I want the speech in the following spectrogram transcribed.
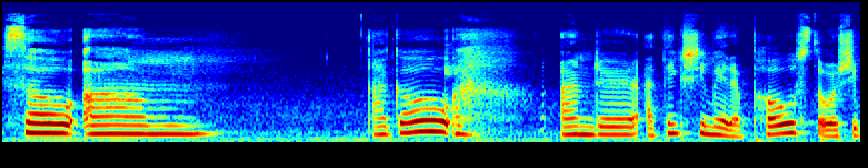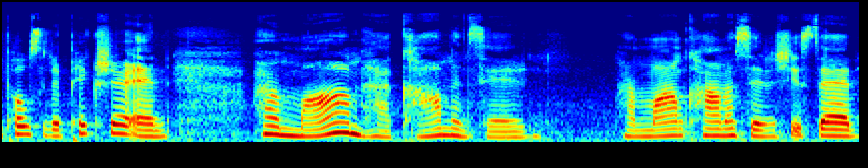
So, um, I go under, I think she made a post or she posted a picture and her mom had commented. Her mom commented and she said,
